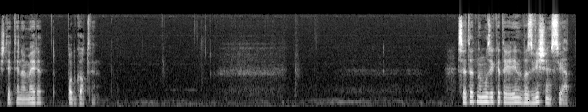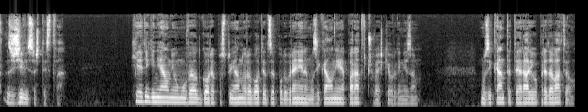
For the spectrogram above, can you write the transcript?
ще те намерят подготвен. Светът на музиката е един възвишен свят с живи същества. Хиляди гениални умове отгоре постоянно работят за подобрение на музикалния апарат в човешкия организъм. Музикантът е радиопредавател.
